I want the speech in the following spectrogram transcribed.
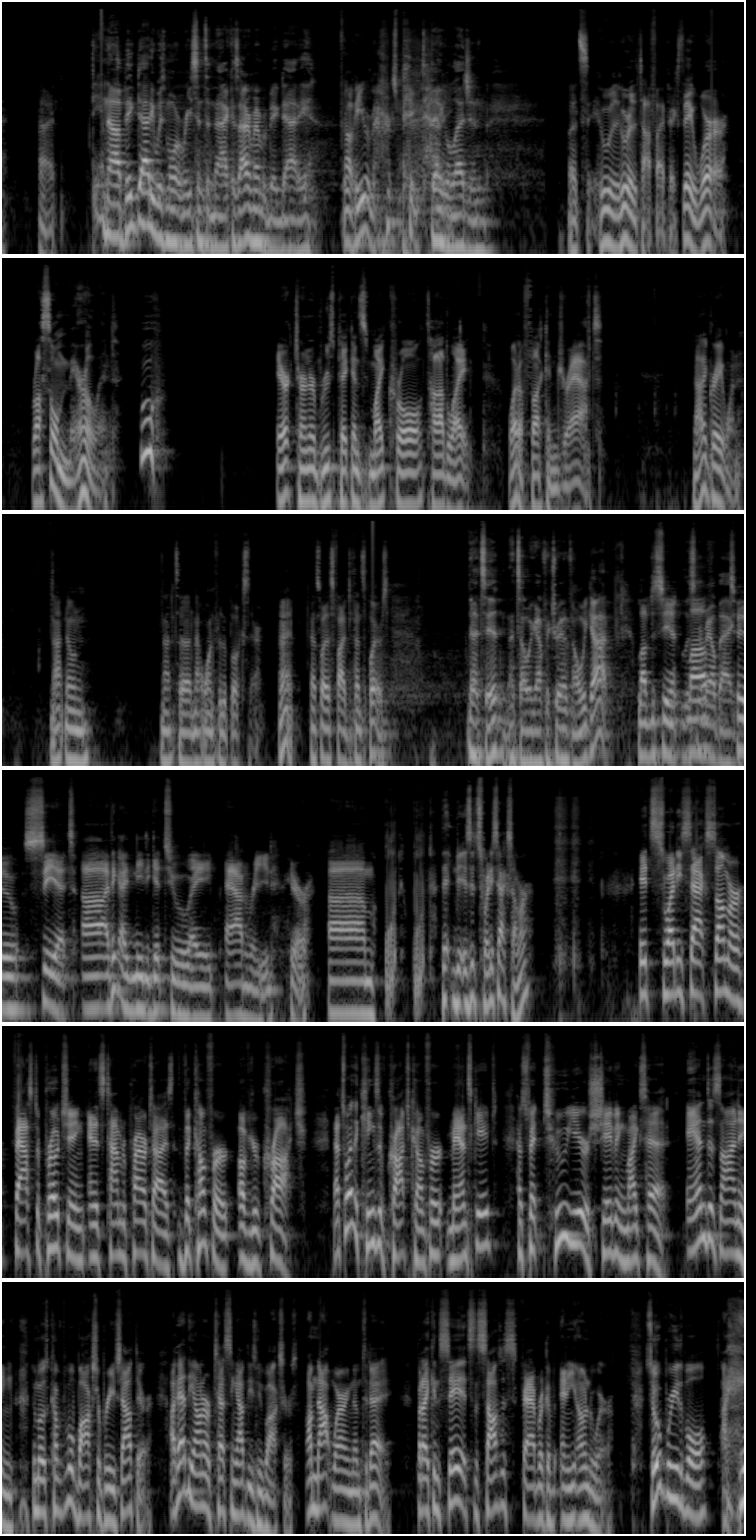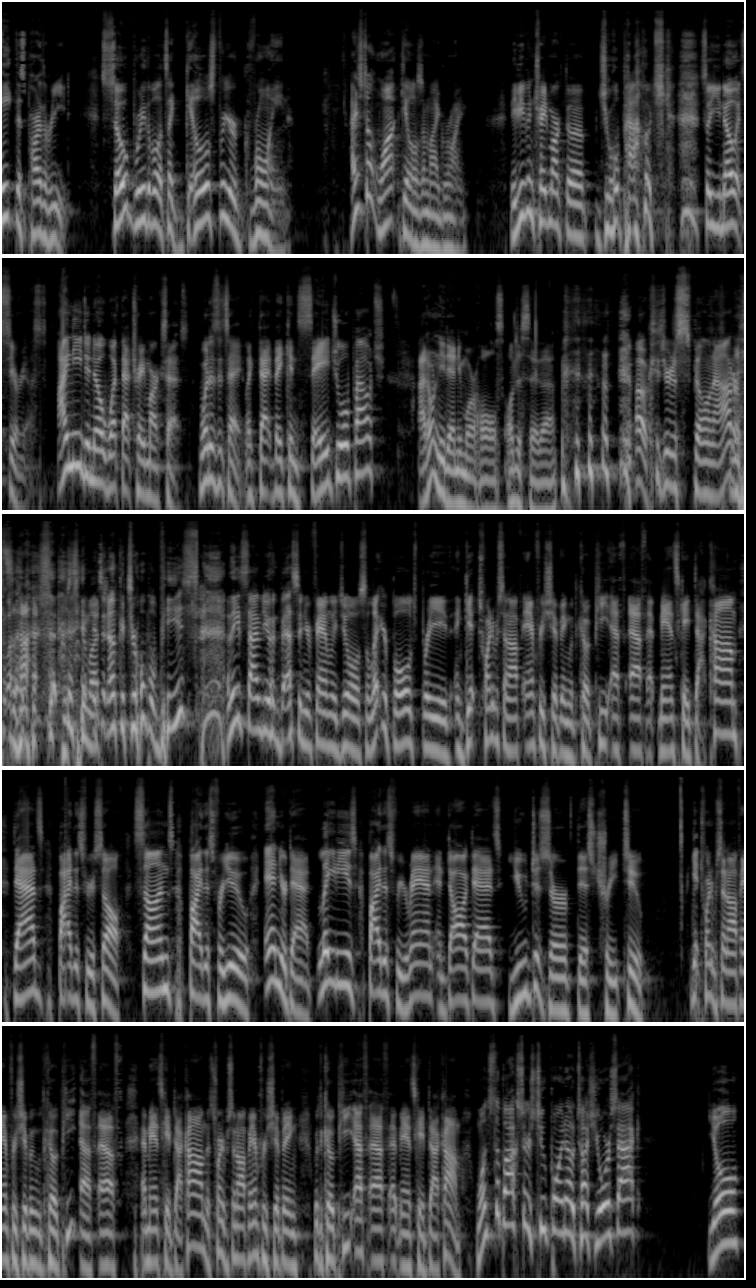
All right. Damn. Nah, Big Daddy was more recent than that because I remember Big Daddy, Oh, he remembers Big Daddy. Bengal legend. Let's see. Who who are the top five picks? They were Russell Maryland. Woo. Eric Turner, Bruce Pickens, Mike Croel, Todd Lyght. What a fucking draft. Not a great one. Not known. Not uh, not one for the books there. All right. That's why there's five defensive players. That's it. That's all we got for Triv. All we got. Love to see it. Listener Love mailbag. to see it. Uh, I think I need to get to a ad read here. Um, th- is it Sweaty Sack Summer? It's Sweaty Sack Summer, fast approaching, and it's time to prioritize the comfort of your crotch. That's why the kings of crotch comfort, Manscaped, have spent two years shaving Mike's head and designing the most comfortable boxer briefs out there. I've had the honor of testing out these new boxers. I'm not wearing them today, but I can say it's the softest fabric of any underwear. So breathable, I hate this part of the read. So breathable, it's like gills for your groin. I just don't want gills in my groin. They've even trademarked the jewel pouch, so you know it's serious. I need to know what that trademark says. What does it say? Like that they can say jewel pouch? I don't need any more holes. I'll just say that. Oh, because you're just spilling out, or what? not- too much. It's an uncontrollable beast. I think it's time to invest in your family jewels. So let your bulge breathe and get 20% off and free shipping with code PFF at manscaped.com. Dads, buy this for yourself. Sons, buy this for you and your dad. Ladies, buy this for your man. And dog dads, you deserve this treat too. Get 20% off and free shipping with the code PFF at manscaped.com. That's 20% off and free shipping with the code PFF at manscaped.com. Once the Boxers 2.0 touch your sack, you'll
